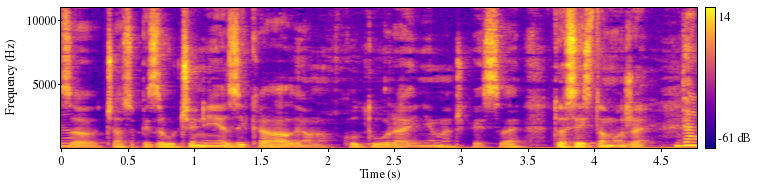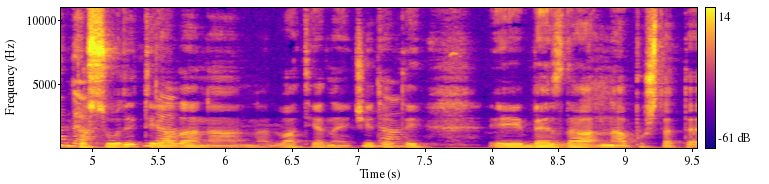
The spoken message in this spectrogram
za časopis za učenje jezika, ali ono, kultura i njemačka i sve. To se isto može da, posuditi, da. Da, na, na dva tjedna i čitati i bez da napuštate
